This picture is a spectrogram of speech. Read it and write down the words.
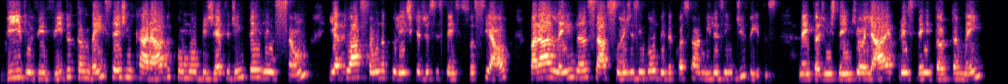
vivo e vivido também seja encarado como objeto de intervenção e atuação da política de assistência social, para além das ações desenvolvidas com as famílias e indivíduos. Né? Então, a gente tem que olhar para esse território também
